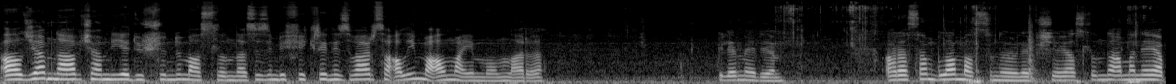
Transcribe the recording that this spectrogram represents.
alacağım ne yapacağım diye düşündüm aslında. Sizin bir fikriniz varsa alayım mı almayayım mı onları? Bilemedim. Arasam bulamazsın öyle bir şey aslında ama ne yap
